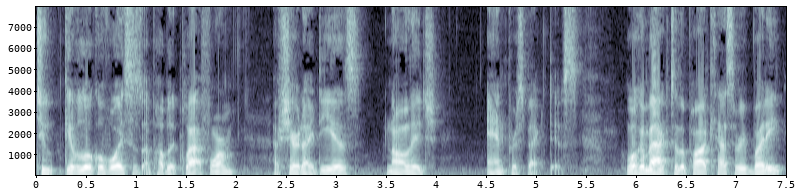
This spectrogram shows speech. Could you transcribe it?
to give local voices a public platform of shared ideas, knowledge, and perspectives. Welcome back to the podcast, everybody.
